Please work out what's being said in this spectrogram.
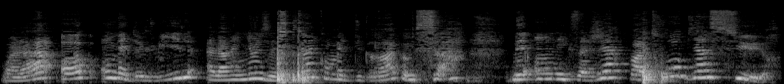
Voilà, hop, on met de l'huile. À la Réunion, ils aiment bien qu'on mette du gras comme ça. Mais on n'exagère pas trop, bien sûr.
